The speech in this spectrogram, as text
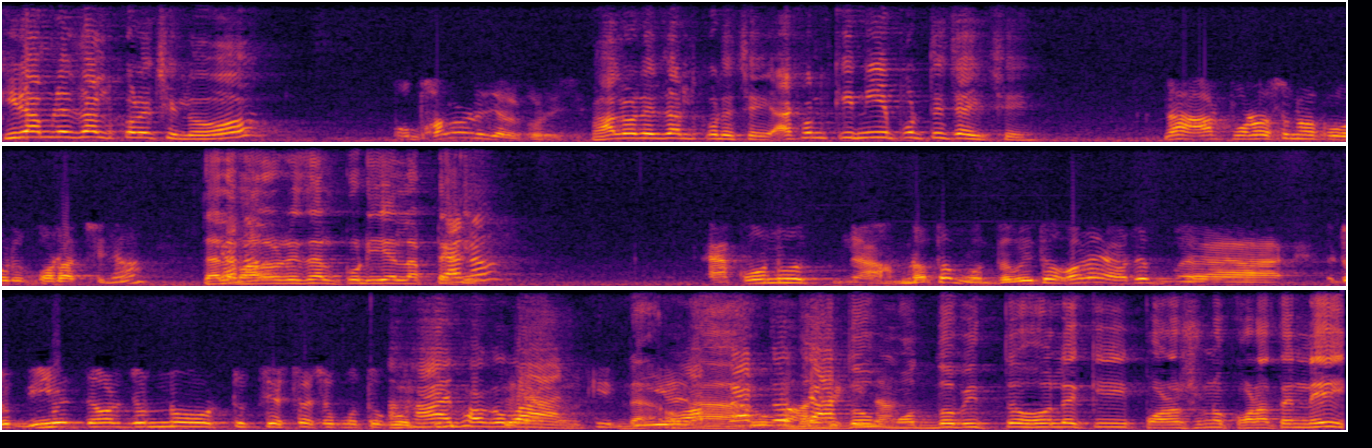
কিরাম রেজাল্ট করেছিল ও? ও ভালো রেজাল্ট করেছে। ভালো রেজাল্ট করেছে। এখন কি নিয়ে পড়তে চাইছে? না আর পড়াশোনা কর- করাচ্ছি না। তাহলে ভালো রেজাল্ট করিয়ে লাভটা কেন? কি এখনও আমরা তো মধ্যবিত্ত ঘরে একটু বিয়ে দেওয়ার জন্য একটু চেষ্টা করছি। হায় ভগবান। মধ্যবিত্ত হলে কি পড়াশোনা করাতে নেই?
